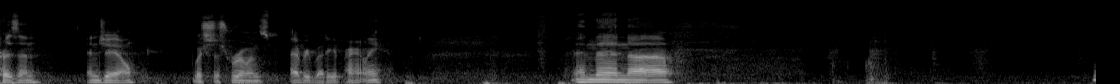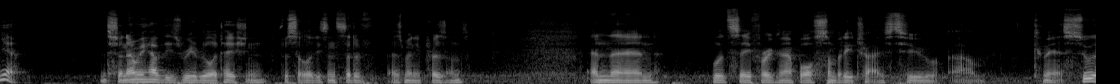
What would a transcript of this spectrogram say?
prison ایجوے او وٕمینس ایٚوری بڈی have rehabilitation and then what see for example somebody tried suicide I don't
